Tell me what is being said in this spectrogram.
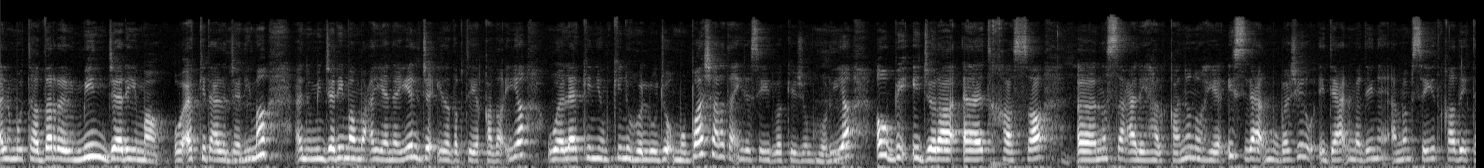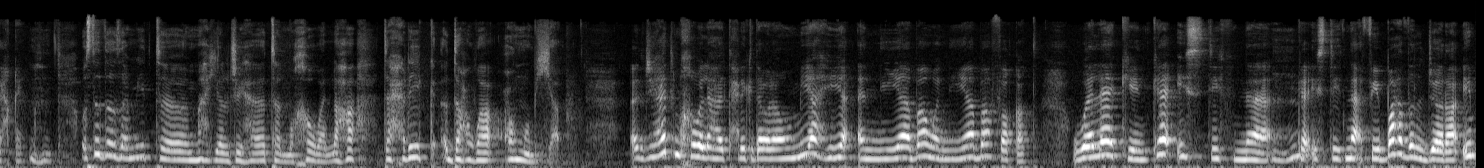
المتضرر من جريمة واكد على جريمة أنه من جريمة معينة يلجأ إلى ضبطيه قضائية ولكن يمكنه اللجوء مباشرة إلى سيد وكيل الجمهوريه أو بإجراءات خاصة آه، نص عليها القانون وهي الاستدعاء المباشر والادعاء المدني أمام سيد قاضي التحقيق. أستاذة زميت ما هي الجهات المخول لها تحريك دعوى عمومية؟ الجهات المخولة لها تحريك الدولة العمومية هي النيابة والنيابة فقط ولكن كاستثناء كاستثناء في بعض الجرائم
